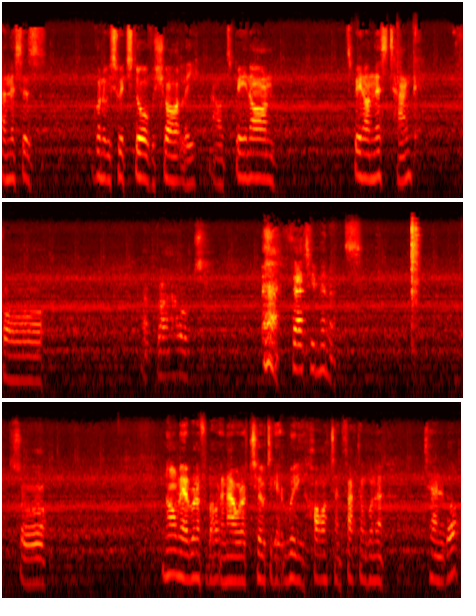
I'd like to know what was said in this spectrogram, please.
and this is going to be switched over shortly. Now it's been on it's been on this tank for about 30 minutes. So normally I run for about an hour or two to get really hot. In fact I'm going to turn it up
